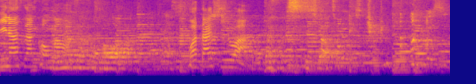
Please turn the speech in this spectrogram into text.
一人旅する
